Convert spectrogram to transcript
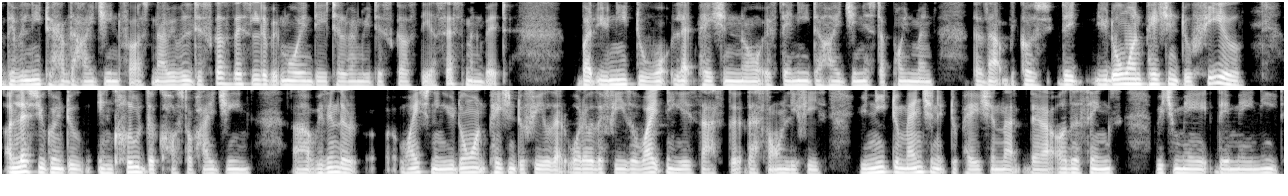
they will need to have the hygiene first. Now we will discuss this a little bit more in detail when we discuss the assessment bit but you need to let patient know if they need a hygienist appointment that that because they you don't want patient to feel unless you're going to include the cost of hygiene uh, within the whitening you don't want patient to feel that whatever the fees of whitening is that's the that's the only fees. You need to mention it to patient that there are other things which may they may need.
